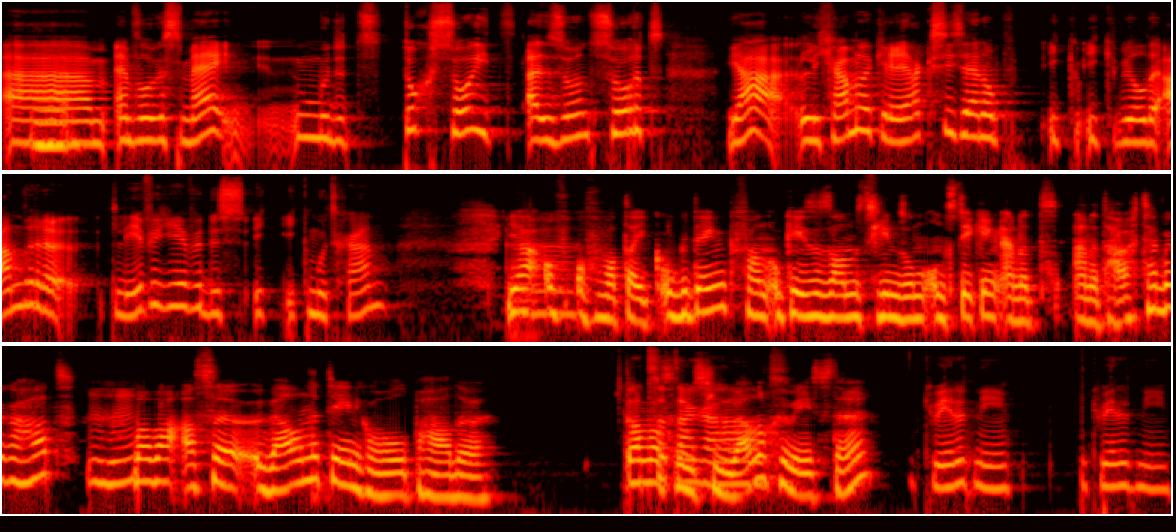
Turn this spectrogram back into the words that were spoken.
Um, en volgens mij moet het toch zoiets, zo'n soort ja, lichamelijke reactie zijn op ik, ik wil de andere het leven geven, dus ik, ik moet gaan. Ja, uh, of, of wat dat ik ook denk, van oké, okay, ze zal misschien zo'n ontsteking aan het, aan het hart hebben gehad, mm -hmm. maar wat als ze wel meteen geholpen hadden? Dan was het misschien gehaald. wel nog geweest, hè? Ik weet het niet. Ik weet het niet.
